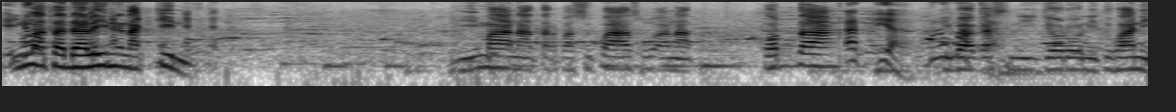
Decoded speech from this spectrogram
Eh nunga tadali nakin. Ima natar pasu pasu anak kota Ah, iya, belum ibagas ni joro ni tuhani.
